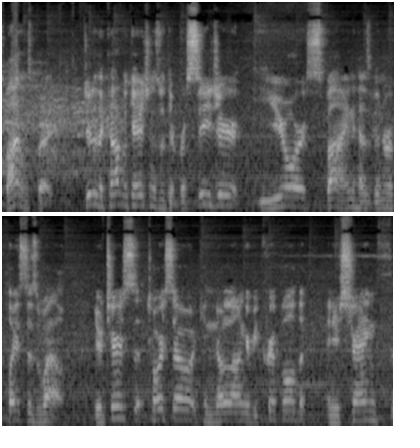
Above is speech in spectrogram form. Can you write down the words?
Spineless perk. Due to the complications with your procedure, your spine has been replaced as well. Your torso can no longer be crippled, and your strength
